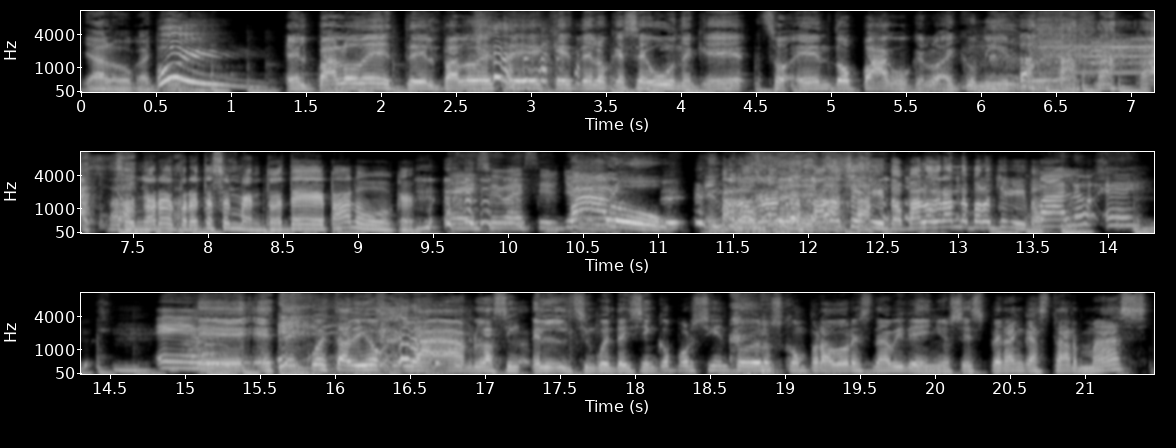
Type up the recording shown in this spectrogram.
Ya lo boca chula. El palo de este, el palo de este es que de lo que se une, que es, en dos pagos, que lo hay que unir. Señores, pero este segmento es de palo o qué? Eso iba a decir yo. ¡Palo! Palo grande, palo chiquito, palo grande, palo chiquito. Palo es. eh, eh, esta encuesta dijo que la- la cin- el 55% de los compradores navideños esperan gastar más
